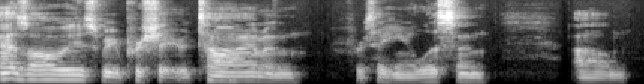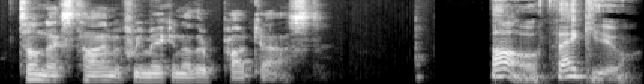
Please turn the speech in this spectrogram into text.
As always, we appreciate your time and for taking a listen. Um, till next time, if we make another podcast. Oh, thank you.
